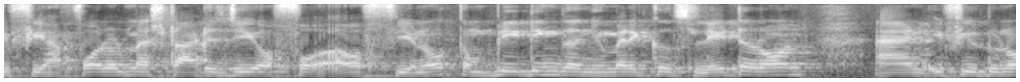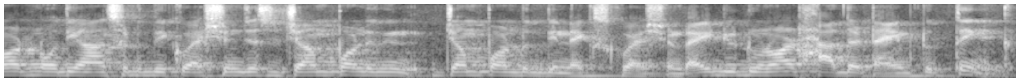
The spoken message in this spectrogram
if you have followed my strategy of of you know completing the numericals later on and if you do not know the answer to the question just jump onto the jump onto the next question right? You do not have the time to think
